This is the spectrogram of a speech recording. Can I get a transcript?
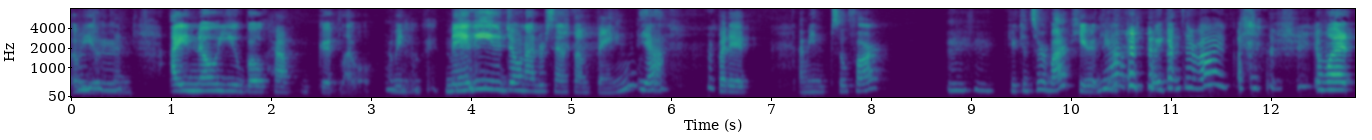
of you, Mhm. and I know you both have good level. I mean, Mm, okay. maybe you don't understand something, Yeah. but it. I mean, so far hmm you can survive here. Yeah, we can survive. and what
